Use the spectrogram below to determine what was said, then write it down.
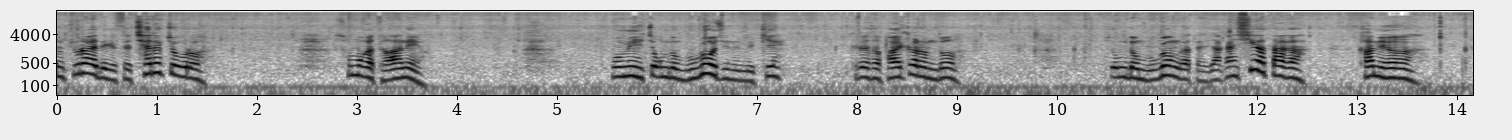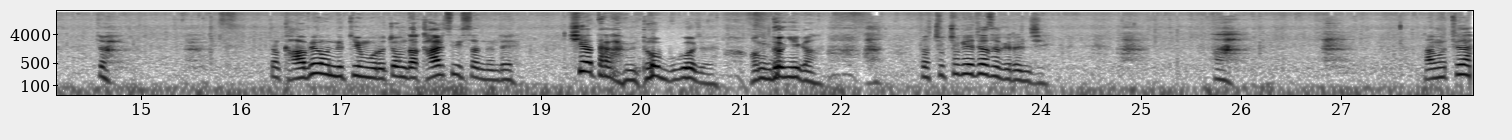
좀 줄어야 되겠어요. 체력적으로 소모가 더 하네요. 몸이 조금 더 무거워지는 느낌? 그래서 발걸음도 좀 더 무거운 것 같아요. 약간 쉬었다가 가면 좀, 좀 가벼운 느낌으로 좀 더 갈 수 있었는데 쉬었다 가면 더 무거워져요. 엉덩이가 더 축축해져서 그런지. 아, 아무튼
